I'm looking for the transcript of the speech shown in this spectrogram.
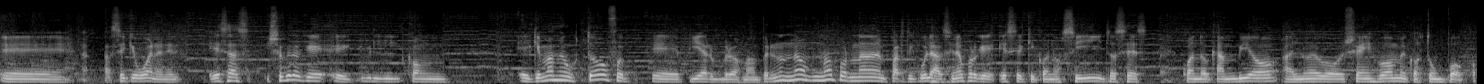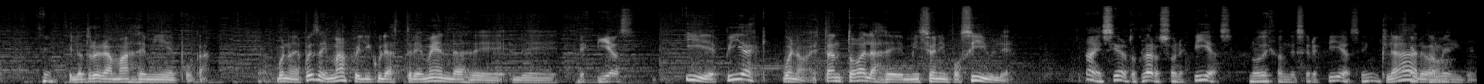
Eh, así que bueno, en esas, yo creo que con el que más me gustó fue eh, Pierre Brosman, pero no, no, por nada en particular, sino porque es el que conocí, entonces cuando cambió al nuevo James Bond me costó un poco. El otro era más de mi época. Bueno, después hay más películas tremendas de, de, de espías. Y espías, bueno, están todas las de Misión Imposible. Ah, es cierto, claro, son espías, no dejan de ser espías, ¿sí? Claro. Exactamente.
